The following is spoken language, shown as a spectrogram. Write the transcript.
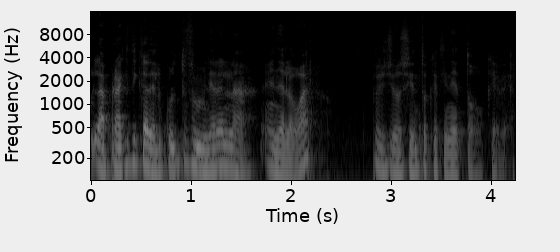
la práctica del culto familiar en, la, en el hogar. Pues yo siento que tiene todo que ver.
